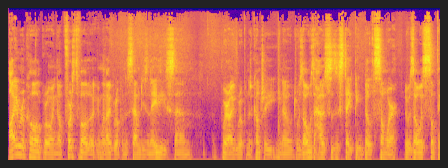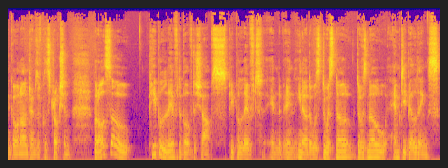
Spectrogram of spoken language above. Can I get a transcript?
I recall growing up. First of all, when I grew up in the seventies and eighties, um, where I grew up in the country, you know, there was always a house and estate being built somewhere. There was always something going on in terms of construction, but also people lived above the shops. People lived in the in you know there was there was no there was no empty buildings.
